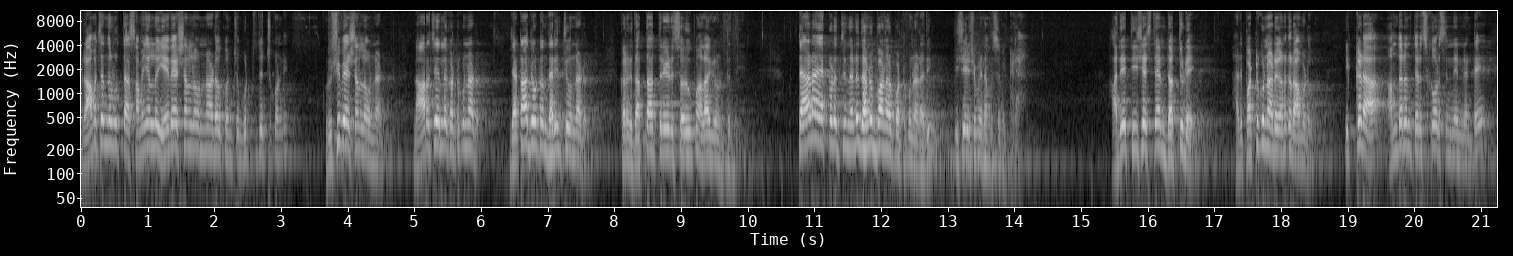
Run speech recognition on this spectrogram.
రామచంద్రమూర్తి ఆ సమయంలో ఏ వేషంలో ఉన్నాడో కొంచెం గుర్తు తెచ్చుకోండి. ఋషి వేషంలో ఉన్నాడు. నారచీరలు కట్టుకున్నాడు. జటాజూటం ధరించి ఉన్నాడు. కనుక దత్తాత్రేయుడి స్వరూపం అలాగే ఉంటుంది. తేడా ఎక్కడొచ్చిందంటే ధనుర్బాణాలు పట్టుకున్నాడు. అది విశేషమైన అంశం ఇక్కడ. అదే తీసేస్తే అని దత్తుడే. అది పట్టుకున్నాడు కనుక రాముడు. ఇక్కడ అందరం తెలుసుకోవాల్సింది ఏంటంటే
